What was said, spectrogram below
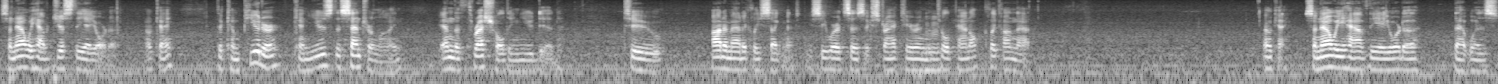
So now we have just the aorta, okay? The computer can use the center line and the thresholding you did to automatically segment. You see where it says extract here in Mhm. the tool panel? Click on that. Okay, so now we have the aorta that was,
